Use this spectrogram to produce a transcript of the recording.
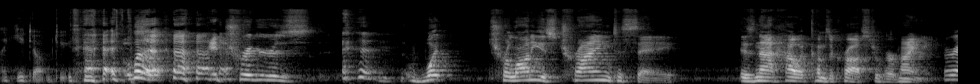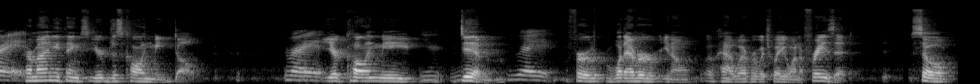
Like you don't do that. well, it triggers what Trelawney is trying to say is not how it comes across to Hermione. right, Hermione thinks you're just calling me dull. Right, You're calling me dim right. for whatever, you know, however which way you want to phrase it. So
